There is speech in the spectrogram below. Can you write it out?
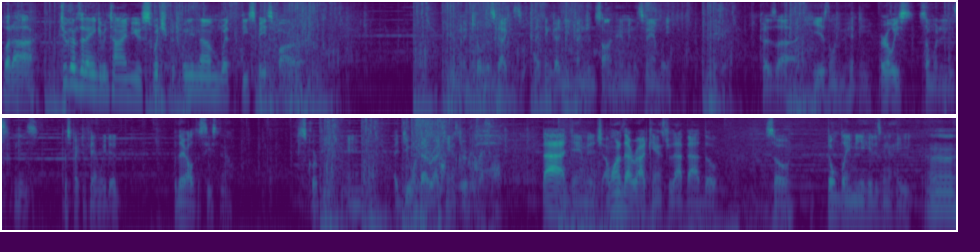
But uh, two guns at any given time. You switch between them with the spacebar. I'm gonna kill this guy because I think I need vengeance on him and his family. Because uh, he is the one who hit me, or at least someone in his in his respective family did. But they're all deceased now. Scorpion. Eh? I do want that rad canister. Bad damage. I wanted that rad canister that bad though. So don't blame me. Hate is gonna hate. Uh,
